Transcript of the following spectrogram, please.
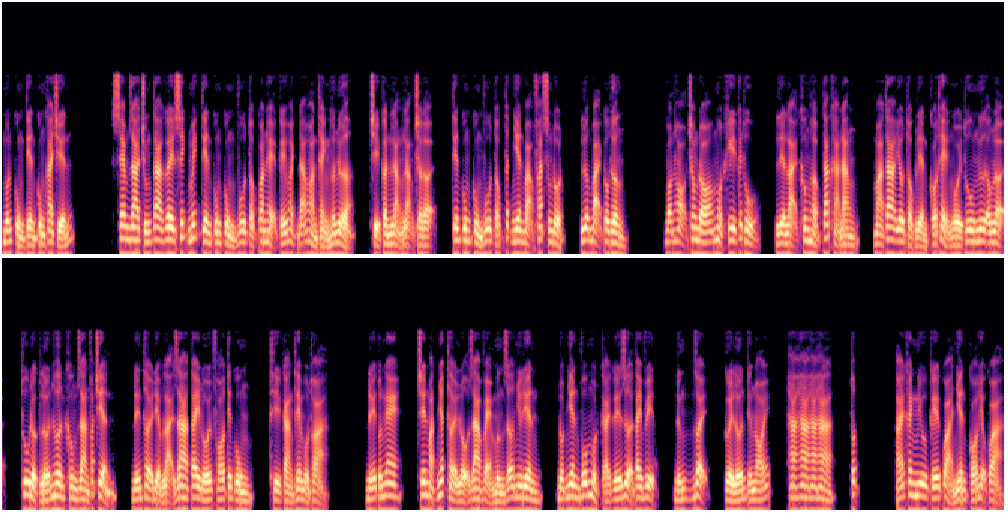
muốn cùng tiền cung khai chiến. Xem ra chúng ta gây xích mích tiên cung cùng vu tộc quan hệ kế hoạch đã hoàn thành hơn nữa, chỉ cần lẳng lặng chờ đợi, tiên cung cùng vu tộc tất nhiên bạo phát xung đột lương bại câu thương bọn họ trong đó một khi kết thủ, liền lại không hợp tác khả năng, mà ta yêu tộc liền có thể ngồi thu ngư ông lợi, thu được lớn hơn không gian phát triển, đến thời điểm lại ra tay đối phó tiên cung, thì càng thêm một thỏa. Đế tuấn nghe, trên mặt nhất thời lộ ra vẻ mừng rỡ như điên, đột nhiên vỗ một cái ghế dựa tay vịn, đứng dậy, cười lớn tiếng nói, ha ha ha ha, tốt. Ái khanh lưu kế quả nhiên có hiệu quả.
